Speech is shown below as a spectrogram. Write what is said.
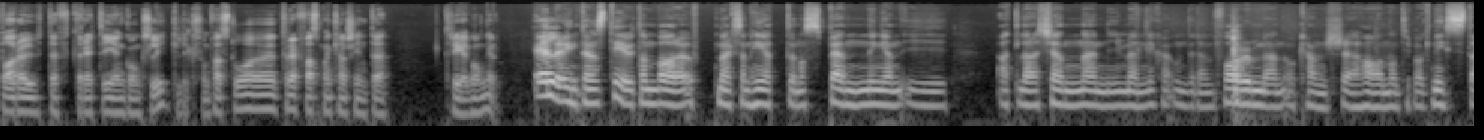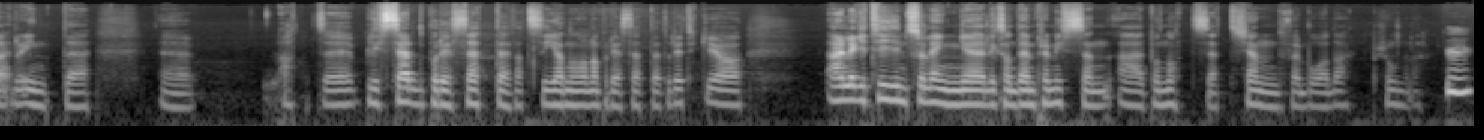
bara ute efter ett engångsligg liksom. Fast då träffas man kanske inte tre gånger. Eller inte ens det, utan bara uppmärksamheten och spänningen i att lära känna en ny människa under den formen och kanske ha någon typ av gnista eller inte. Eh, att eh, bli sedd på det sättet, att se någon annan på det sättet och det tycker jag är legitimt så länge liksom den premissen är på något sätt känd för båda personerna. Mm,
